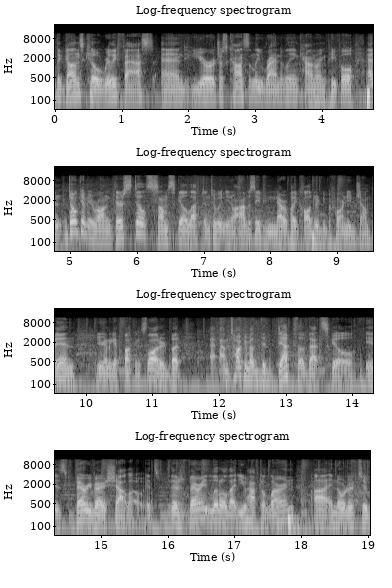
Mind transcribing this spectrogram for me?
the guns kill really fast and you're just constantly randomly encountering people and don't get me wrong there's still some skill left into it you know obviously if you've never played Call of Duty before and you jump in you're gonna get fucking slaughtered but I'm talking about the depth of that skill is very very shallow it's there's very little that you have to learn uh, in order to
